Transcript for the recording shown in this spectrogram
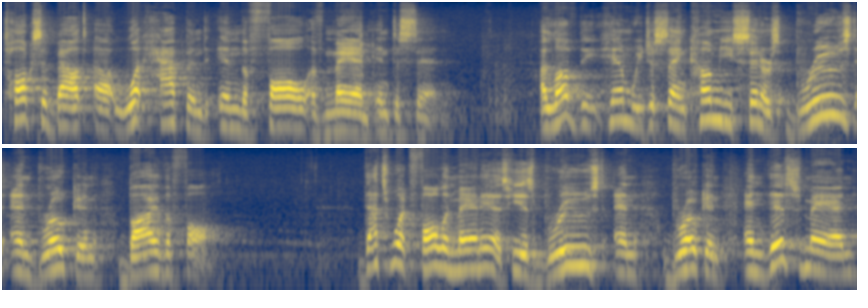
talks about uh, what happened in the fall of man into sin. I love the hymn we just sang, Come Ye Sinners, bruised and broken by the fall. That's what fallen man is. He is bruised and broken. And this man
